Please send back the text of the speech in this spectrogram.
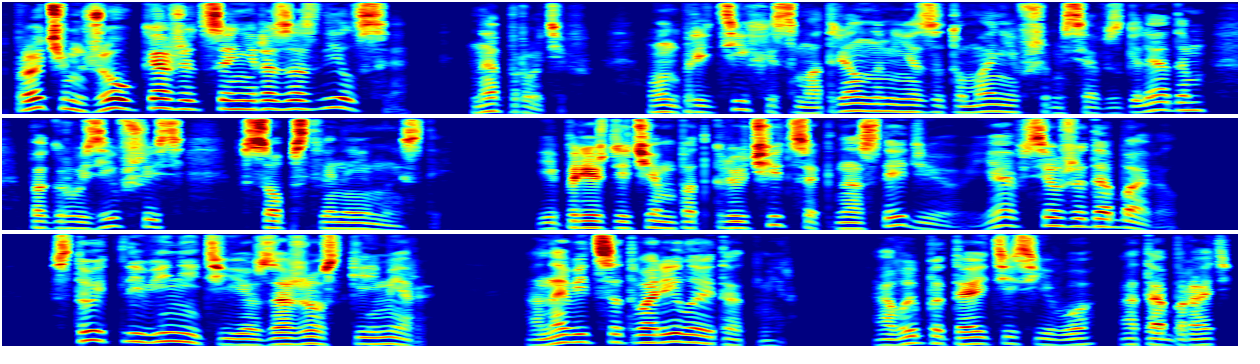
Впрочем, Джоу, кажется, не разозлился. Напротив, он притих и смотрел на меня затуманившимся взглядом, погрузившись в собственные мысли. И прежде чем подключиться к наследию, я все же добавил. Стоит ли винить ее за жесткие меры? Она ведь сотворила этот мир, а вы пытаетесь его отобрать.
